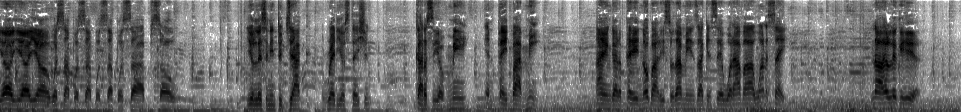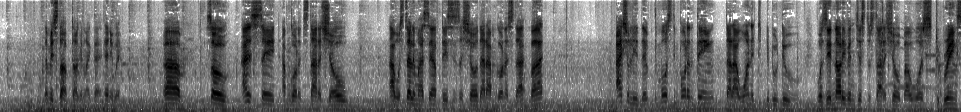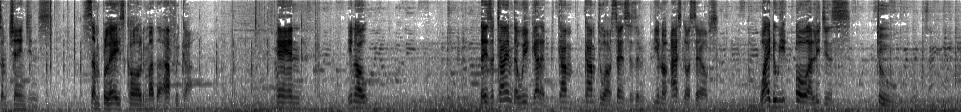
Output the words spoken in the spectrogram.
Yo, yo, yo, what's up, what's up, what's up, what's up? So, you're listening to Jack Radio Station, courtesy of me and paid by me. I ain't gotta pay nobody, so that means I can say whatever I wanna say. Now, looky here. Let me stop talking like that. Anyway, um, so I said I'm gonna start a show. I was telling myself this is a show that I'm gonna start, but actually, the, the most important thing that I wanted to do, was it not even just to start a show, but was to bring some change in some place called Mother Africa. And you know, there's a time that we gotta come come to our senses and you know ask ourselves why do we owe allegiance to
